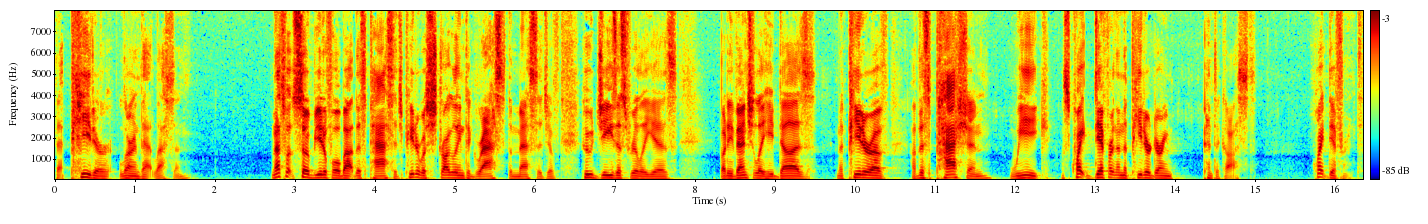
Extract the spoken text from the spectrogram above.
that Peter learned that lesson. And that's what's so beautiful about this passage. Peter was struggling to grasp the message of who Jesus really is, but eventually he does. And the Peter of, of this Passion week was quite different than the Peter during Pentecost. Quite different.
